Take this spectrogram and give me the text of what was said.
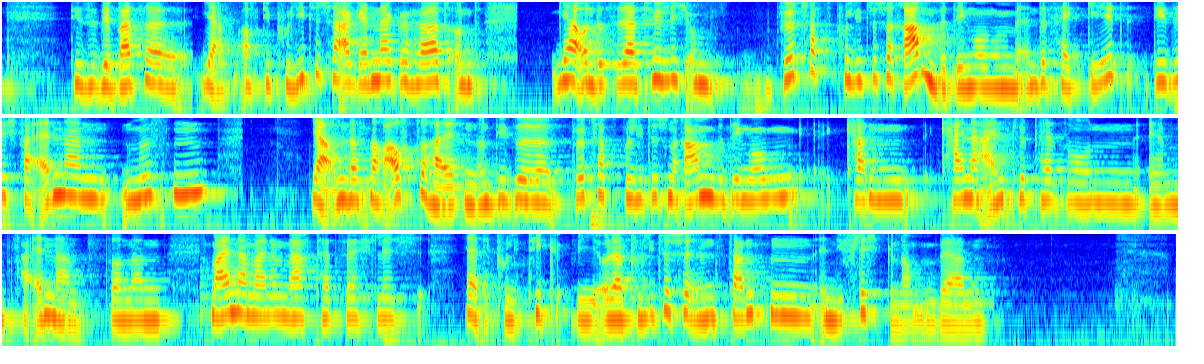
diese Debatte ja auf die politische Agenda gehört und ja, und es natürlich um wirtschaftspolitische Rahmenbedingungen im Endeffekt geht, die sich verändern müssen, ja, um das noch aufzuhalten. Und diese wirtschaftspolitischen Rahmenbedingungen kann keine Einzelperson ähm, verändern, sondern aus meiner Meinung nach tatsächlich ja, die Politik wie, oder politische Instanzen in die Pflicht genommen werden.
